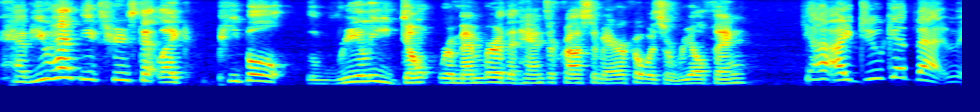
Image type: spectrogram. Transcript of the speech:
have you had the experience that like people really don't remember that Hands Across America was a real thing? Yeah, I do get that. And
